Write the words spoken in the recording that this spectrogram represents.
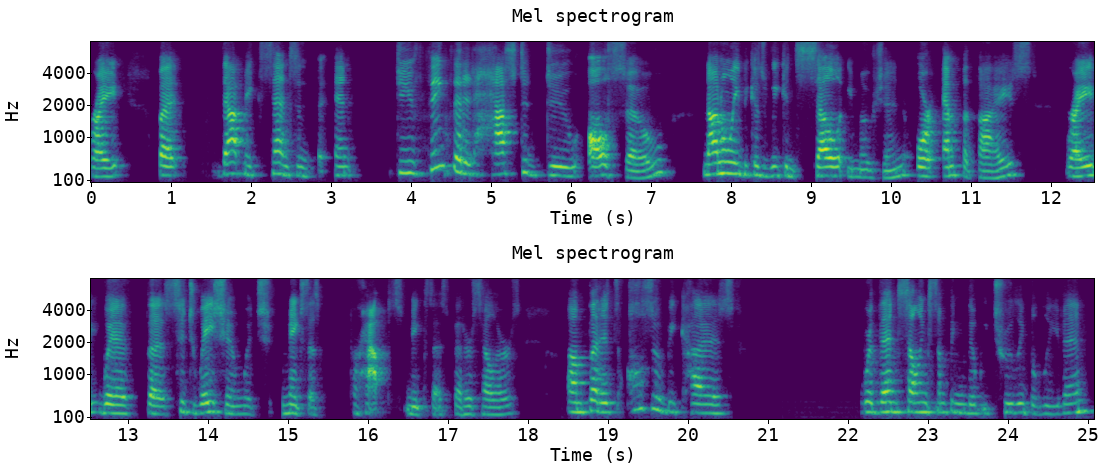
right? But that makes sense. And and do you think that it has to do also not only because we can sell emotion or empathize, right, with the situation, which makes us perhaps makes us better sellers, um, but it's also because we're then selling something that we truly believe in?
